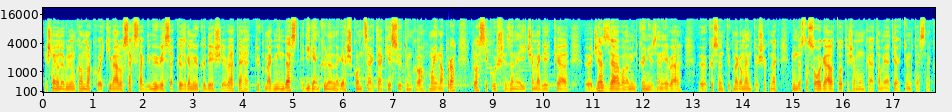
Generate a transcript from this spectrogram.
és nagyon örülünk annak, hogy kiváló szexárdi művészek közreműködésével tehettük meg mindezt. Egy igen különleges koncerttel készültünk a mai napra, klasszikus zenei csemegékkel, jazzzel, valamint könnyű zenével köszöntük meg a mentősöknek mindazt a szolgálatot és a munkát, amelyet értünk tesznek.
